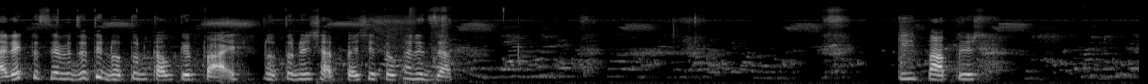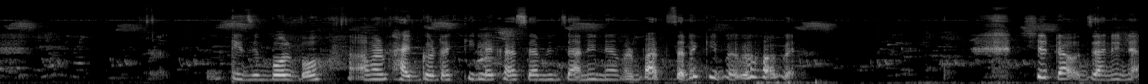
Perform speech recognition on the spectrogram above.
আর একটা ছেলে যদি নতুন কাউকে পায়, নতুনের স্বাদ পায়, সে তো ওখানে যাক কি পাপের, কি যে বলব, আমার ভাগ্যটা কি লেখা আছে আমি জানি না, আমার বাচ্চাটা কীভাবে হবে সেটাও জানি না।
